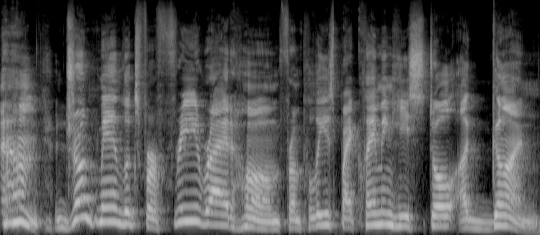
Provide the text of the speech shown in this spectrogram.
Drunk man looks for free ride home from police by claiming he stole a gun.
